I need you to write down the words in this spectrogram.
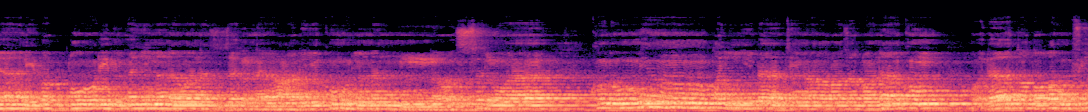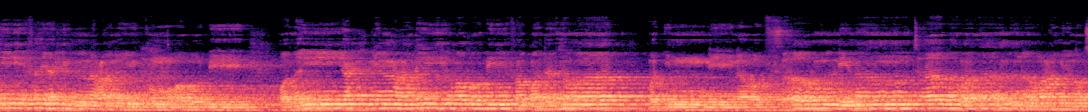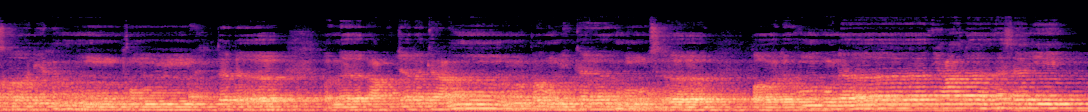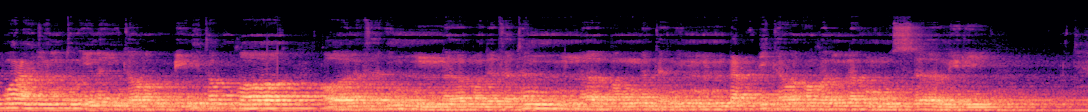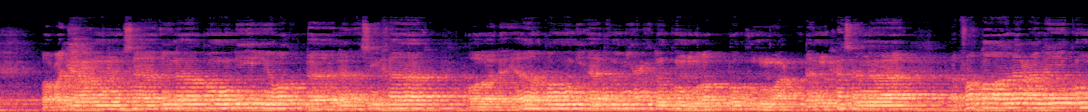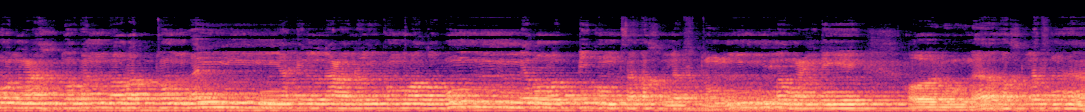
جانب الطور الأيمن ونزلنا عليكم المن والسلوى. كلوا من طيبات ما رزقناكم ولا تطغوا فيه فيحل عليكم غضبي. ومن يحمل عليه غضبي فقد هوى. وإني لغفار رب ما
